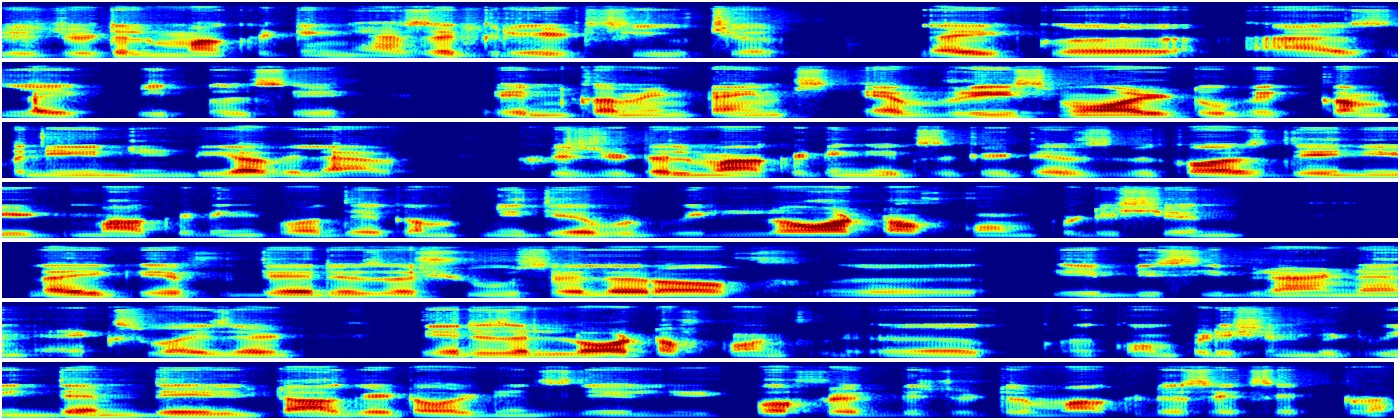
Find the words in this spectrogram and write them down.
Digital marketing has a great future. Like uh, as like people say, in coming times, every small to big company in India will have digital marketing executives because they need marketing for their company. There would be lot of competition. Like if there is a shoe seller of uh, ABC brand and XYZ, there is a lot of conf- uh, competition between them. They'll target audience. They'll need perfect digital marketers, etc.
